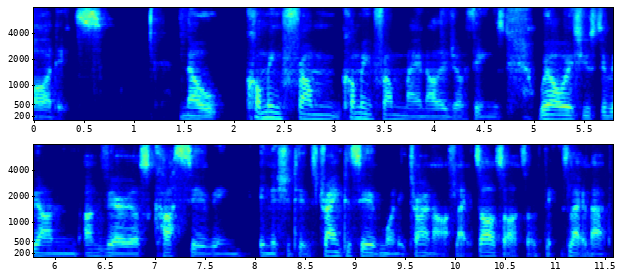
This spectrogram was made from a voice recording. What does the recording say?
audits. Now, coming from coming from my knowledge of things, we always used to be on on various cost saving initiatives, trying to save money, turn off lights, all sorts of things like that.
